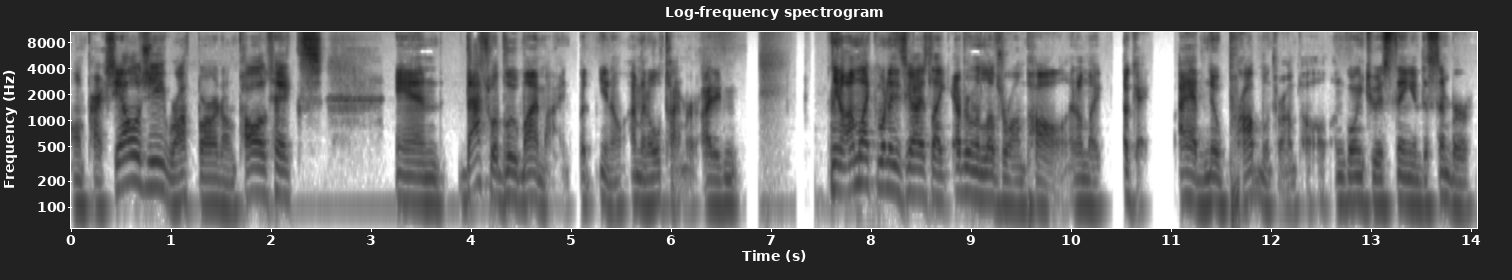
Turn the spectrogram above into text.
on praxeology, Rothbard on politics, and that's what blew my mind. But you know, I'm an old timer. I didn't, you know, I'm like one of these guys. Like everyone loves Ron Paul, and I'm like, okay, I have no problem with Ron Paul. I'm going to his thing in December.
